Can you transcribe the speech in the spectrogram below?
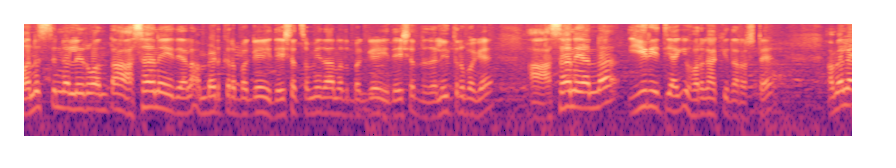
ಮನಸ್ಸಿನಲ್ಲಿರುವಂತಹ ಅಸಹನೆ ಇದೆಯಲ್ಲ ಅಂಬೇಡ್ಕರ್ ಬಗ್ಗೆ, ಈ ದೇಶದ ಸಂವಿಧಾನದ ಬಗ್ಗೆ, ಈ ದೇಶದ ದಲಿತರ ಬಗ್ಗೆ. ಆ ಅಸಹನೆಯನ್ನು ಈ ರೀತಿಯಾಗಿ ಹೊರಗೆ ಹಾಕಿದಾರಷ್ಟೇ ಆಮೇಲೆ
